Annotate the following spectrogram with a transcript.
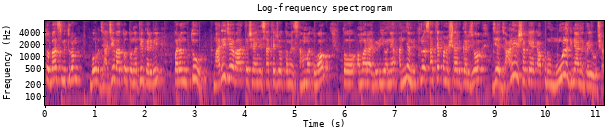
તો બસ મિત્રો, બહુ ઝાઝી વાતો તો નથી કરવી, પરંતુ મારી જે વાત છે એની સાથે જો તમે સહમત હોવ, તો અમારા વિડીયોને અન્ય મિત્રો સાથે પણ શેર કરજો, જે જાણી શકે કે આપણું મૂળ જ્ઞાન કયું છે.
